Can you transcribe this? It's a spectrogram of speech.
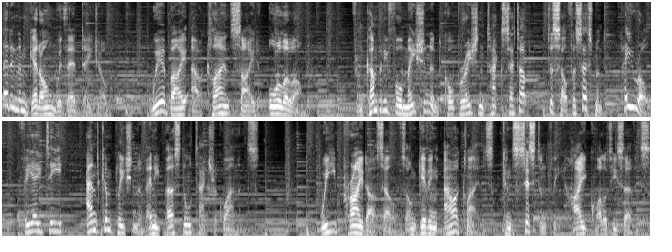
letting them get on with their day job. We're by our client's side all along from company formation and corporation tax setup to self-assessment, payroll, VAT and completion of any personal tax requirements. We pride ourselves on giving our clients consistently high quality service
